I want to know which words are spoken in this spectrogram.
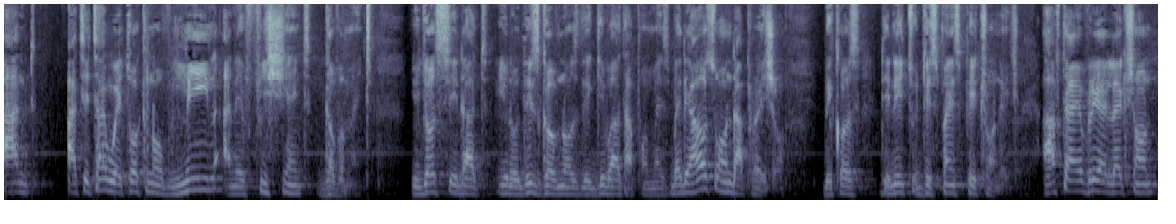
and at a time we're talking of lean and efficient government. You just see that, you know, these governors, they give out appointments, but they're also under pressure because they need to dispense patronage. After every election,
